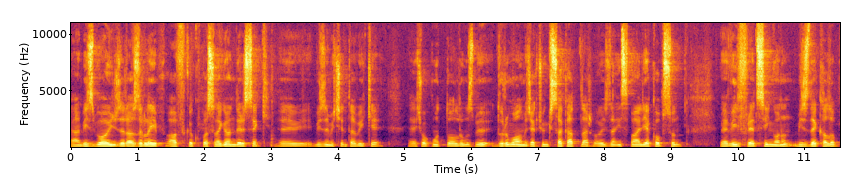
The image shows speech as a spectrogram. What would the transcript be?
Yani biz bu oyuncuları hazırlayıp Afrika Kupası'na gönderirsek e, bizim için tabii ki e, çok mutlu olduğumuz bir durum olmayacak. Çünkü sakatlar. O yüzden İsmail Jakobs'un ve Wilfred Singo'nun bizde kalıp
